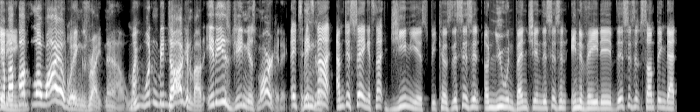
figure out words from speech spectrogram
marketing. about Buffalo Wild Wings right now. My- we wouldn't be talking about it. It is genius marketing. It's it's not. I'm just saying it's not genius because this isn't a new invention. This isn't innovative. This isn't something that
